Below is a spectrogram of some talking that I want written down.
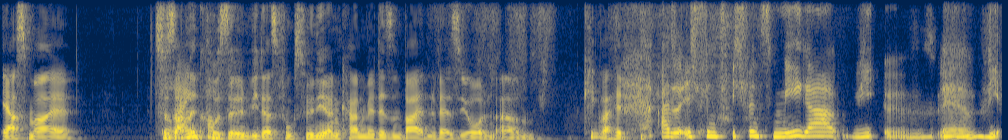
erstmal zusammenpuzzeln, wie das funktionieren kann mit diesen beiden Versionen. Ähm, kriegen wir hin. Also ich finde ich es mega, wie, äh, wie,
